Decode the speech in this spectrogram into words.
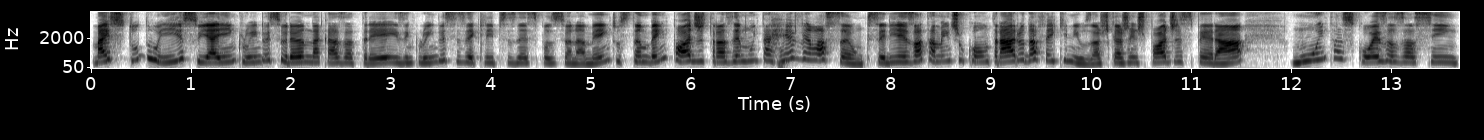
mas tudo isso, e aí incluindo esse Urano na casa 3, incluindo esses eclipses nesses posicionamentos, também pode trazer muita revelação, que seria exatamente o contrário da fake news. Acho que a gente pode esperar muitas coisas assim.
